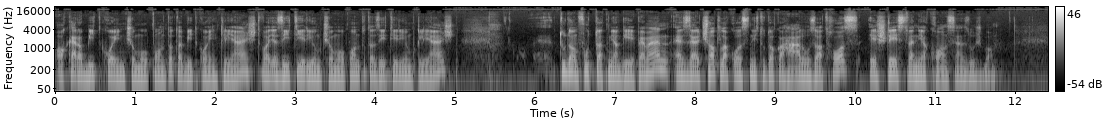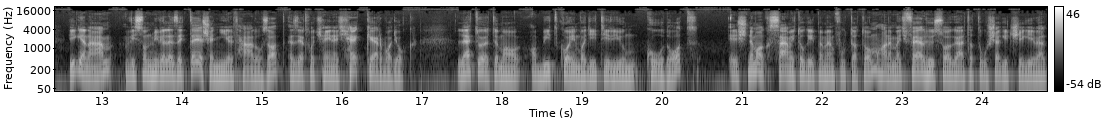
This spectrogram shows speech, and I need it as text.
akár a bitcoin csomópontot, a bitcoin klienst, vagy az ethereum csomópontot, az ethereum klienst, tudom futtatni a gépemen, ezzel csatlakozni tudok a hálózathoz, és részt venni a konszenzusban. Igen ám, viszont mivel ez egy teljesen nyílt hálózat, ezért, hogyha én egy hacker vagyok, letöltöm a, a bitcoin vagy ethereum kódot, és nem a számítógépemen futtatom, hanem egy felhőszolgáltató segítségével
